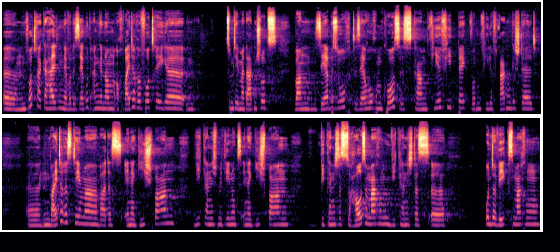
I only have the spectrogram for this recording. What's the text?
einen Vortrag gehalten, der wurde sehr gut angenommen. Auch weitere Vorträge zum Thema Datenschutz waren sehr besucht, sehr hoch im Kurs. Es kam viel Feedback, wurden viele Fragen gestellt. Ein weiteres Thema war das Energiesparen. Wie kann ich mit Linux Energie sparen? Wie kann ich das zu Hause machen? Wie kann ich das äh, unterwegs machen?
